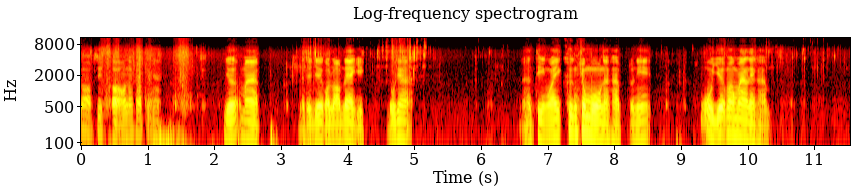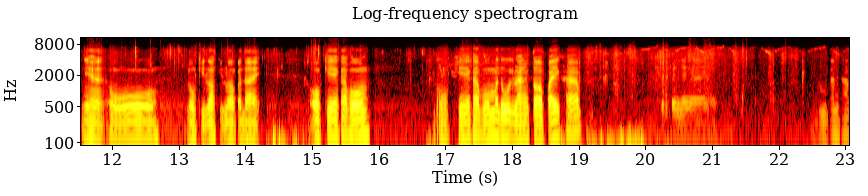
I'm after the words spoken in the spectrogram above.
รอบที่สองนะครับเนี่ยฮะเยอะมากอาจจะเยอะกว่ารอบแรกอีก ดูที่ฮะอะทิ้งไว้ครึ่งชั่วโมงนะครับ ตัวนี้ โอ้เยอะมากๆเลยครับ นี่ฮะ โอ้ ลงกี่รอบกี่รอบก็ได้ โอเคครับผม โอเคครับผมมาดูอีกหลังต่อไปครับจะเป็นยังไง ดูกันครับ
